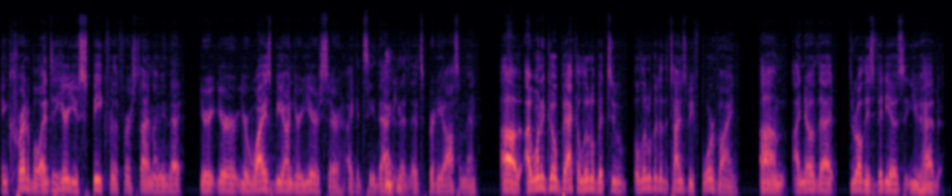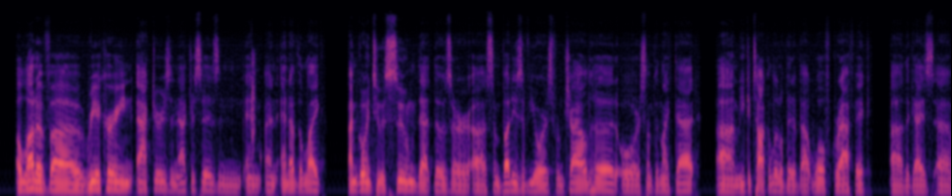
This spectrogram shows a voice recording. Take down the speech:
incredible. And to hear you speak for the first time, I mean that you're you're you're wise beyond your years, sir. I could see that. It's pretty awesome, man. Uh, I want to go back a little bit to a little bit of the times before Vine. Um, I know that through all these videos, you had a lot of uh, reoccurring actors and actresses and, and, and, and of the like. I'm going to assume that those are uh, some buddies of yours from childhood or something like that. Um, you could talk a little bit about Wolf Graphic, uh, the guys uh,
